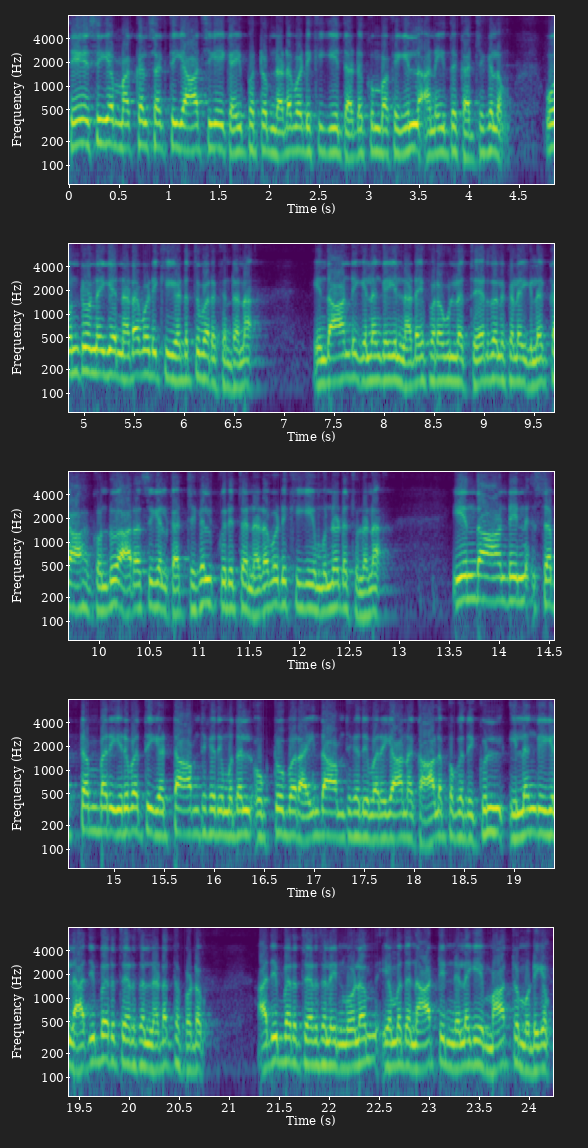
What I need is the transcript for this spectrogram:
தேசிய மக்கள் சக்தி ஆட்சியை கைப்பற்றும் நடவடிக்கையை தடுக்கும் வகையில் அனைத்து கட்சிகளும் ஒன்றிணைய நடவடிக்கை எடுத்து வருகின்றன. இந்த ஆண்டு இலங்கையில் நடைபெறவுள்ள தேர்தல்களை இலக்காக கொண்டு அரசியல் கட்சிகள் குறித்த நடவடிக்கையை முன்னெடுத்துள்ளன. இந்த ஆண்டின் செப்டம்பர் இருபத்தி எட்டாம் தேதி முதல் அக்டோபர் ஐந்தாம் தேதி வரையான காலப்பகுதிக்குள் இலங்கையில் அதிபர் தேர்தல் நடத்தப்படும். அதிபர் தேர்தலின் மூலம் எமது நாட்டின் நிலையை மாற்ற முடியும்.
